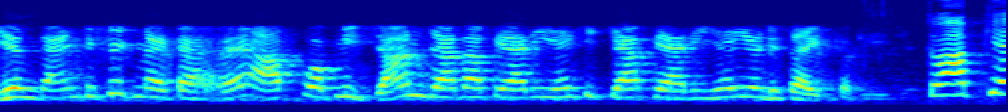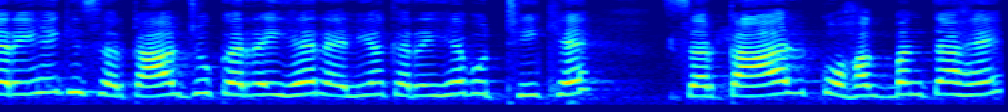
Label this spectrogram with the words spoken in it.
ये साइंटिफिक मैटर है। आपको अपनी जान ज़्यादा प्यारी है कि क्या प्यारी है ये डिसाइड कर लीजिए। तो आप कह रहे हैं कि सरकार जो कर रही है रैलियाँ कर रही है वो ठीक है। सरकार को हक बनता है।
